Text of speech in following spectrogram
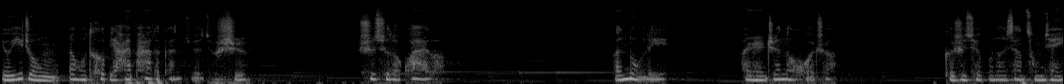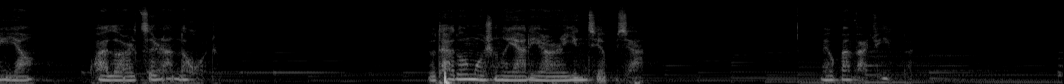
有一种让我特别害怕的感觉，就是失去了快乐。很努力。很认真的活着，可是却不能像从前一样快乐而自然的活着。有太多陌生的压力让人应接不暇，没有办法去应对。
